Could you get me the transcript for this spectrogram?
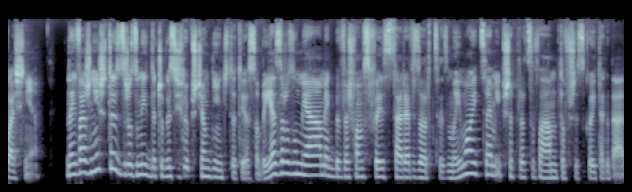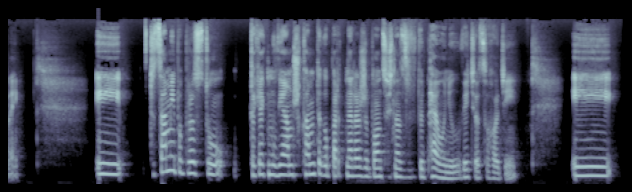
właśnie. Najważniejsze to jest zrozumieć, dlaczego jesteśmy przyciągnięci do tej osoby. Ja zrozumiałam, jakby weszłam w swoje stare wzorce z moim ojcem i przepracowałam to wszystko i tak dalej. I czasami po prostu, tak jak mówiłam, szukamy tego partnera, żeby on coś nas wypełnił. Wiecie o co chodzi. I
